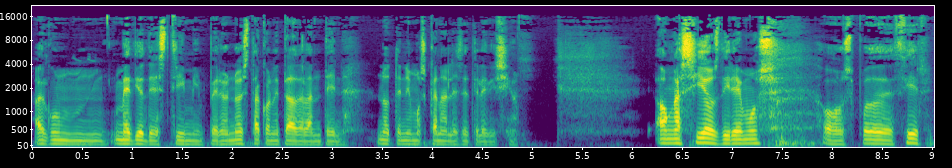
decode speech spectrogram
algún medio de streaming, pero no está conectada a la antena. No tenemos canales de televisión. Aún así os diremos, os puedo decir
